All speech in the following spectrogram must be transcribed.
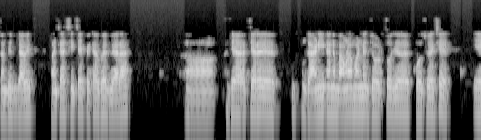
સંદીપ ગાવિત પંચાયત સિંચાઈ પેટાભાઈ દ્વારા જે અત્યારે ગાણી અને બામણામાંને જોડતો જે કોઝવે છે, એ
